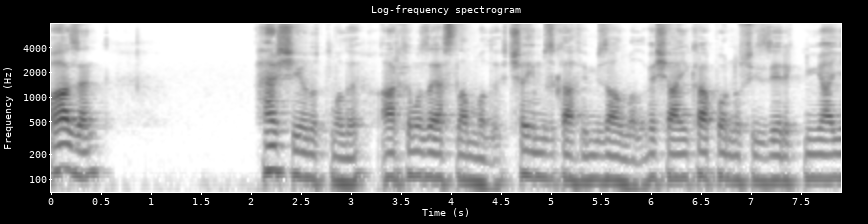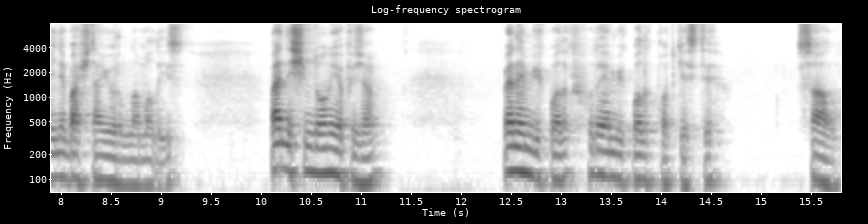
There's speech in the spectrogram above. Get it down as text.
Bazen her şeyi unutmalı, arkamıza yaslanmalı, çayımızı kahvemizi almalı ve Şahin K pornosu izleyerek dünyayı yeni baştan yorumlamalıyız. Ben de şimdi onu yapacağım. Ben en büyük balık, bu da en büyük balık podcast'i. Sağ olun.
